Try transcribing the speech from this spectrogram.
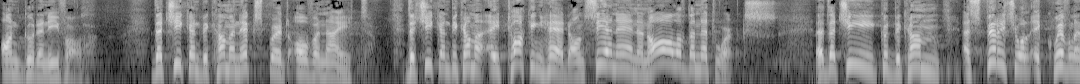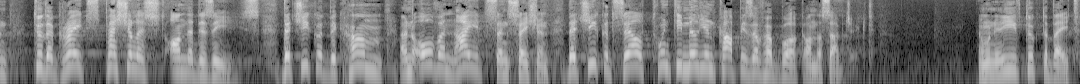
on good and evil, that she can become an expert overnight, that she can become a, a talking head on CNN and all of the networks, uh, that she could become a spiritual equivalent to the great specialist on the disease, that she could become an overnight sensation, that she could sell 20 million copies of her book on the subject. And when Eve took the bait,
